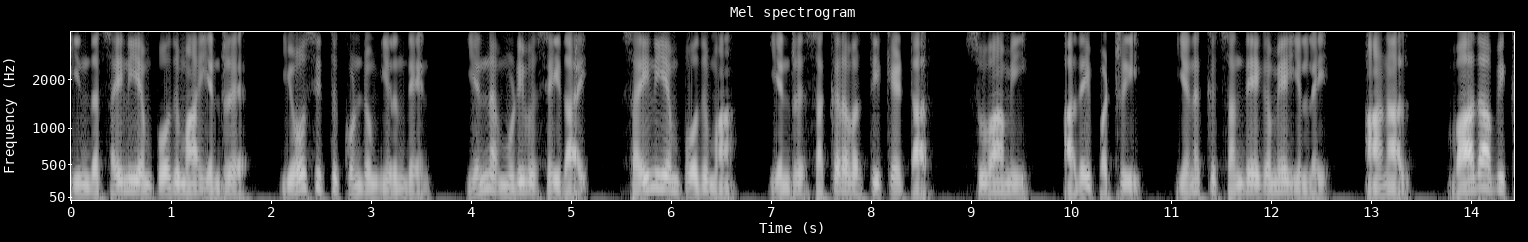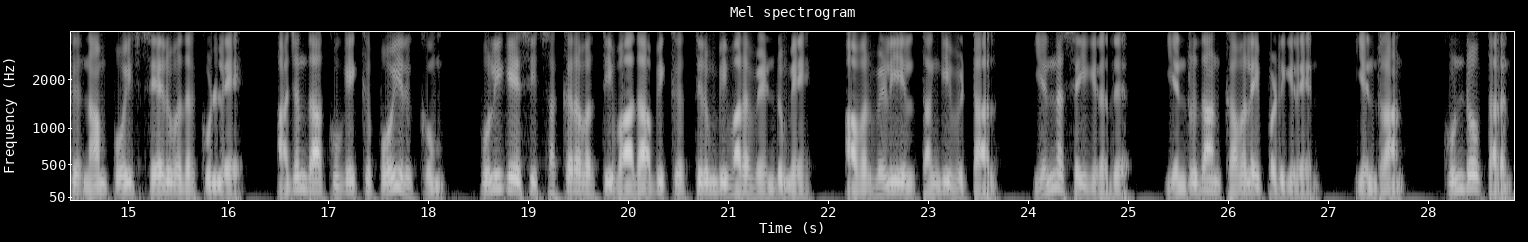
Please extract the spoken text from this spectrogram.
இந்த சைனியம் போதுமா என்று யோசித்து கொண்டும் இருந்தேன். என்ன முடிவு செய்தாய்? சைனியம் போதுமா? என்று சக்கரவர்த்தி கேட்டார். சுவாமி அதை பற்றி எனக்கு சந்தேகமே இல்லை. ஆனால் வாதாபிக்கு நாம் போய் சேருவதற்குள்ளே அஜந்தா குகைக்கு போயிருக்கும் புலிகேசி சக்கரவர்த்தி வாதாபிக்கு திரும்பி வர வேண்டுமே. அவர் வெளியில் தங்கிவிட்டால் என்ன செய்கிறது என்றுதான் கவலைப்படுகிறேன் என்றான் குண்டோ தரன்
